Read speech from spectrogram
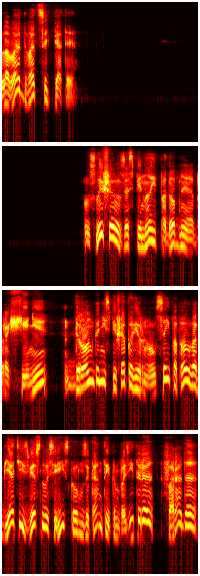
Глава двадцать пятая. Услышав за спиной подобное обращение, Дронго не спеша повернулся и попал в объятия известного сирийского музыканта и композитора Фарада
